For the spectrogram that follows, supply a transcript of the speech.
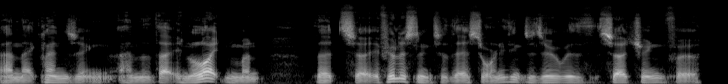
and that cleansing and that enlightenment that uh, if you're listening to this or anything to do with searching for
